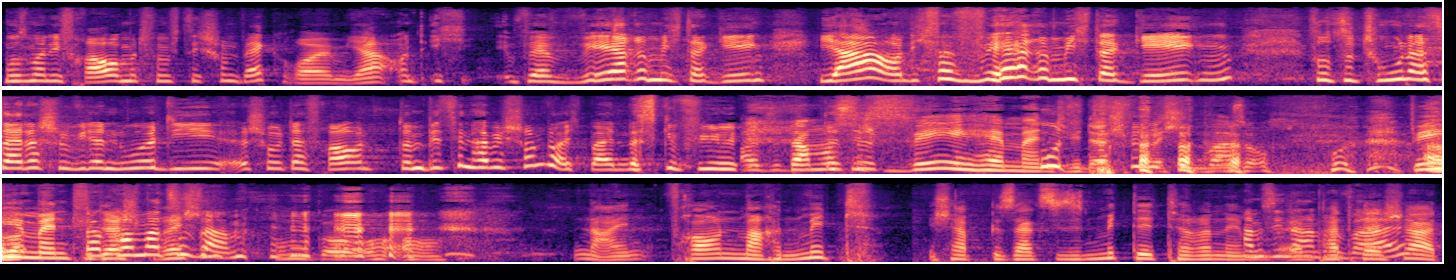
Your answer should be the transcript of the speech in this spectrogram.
muss man die Frau mit 50 schon wegräumen, ja? Und ich verwehre mich dagegen, ja, und ich verwehre mich dagegen, so zu tun, als sei das schon wieder nur die Schuld der Frau. Und so ein bisschen habe ich schon bei euch beiden das Gefühl. Also da muss ich vehement Gut, widersprechen. Also, vehement Aber- Da kommen wir widersprechen. zusammen. Oh, oh, oh. Nein, Frauen machen mit. Ich habe gesagt, sie sind Mittäterin im, im Patriarchat.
